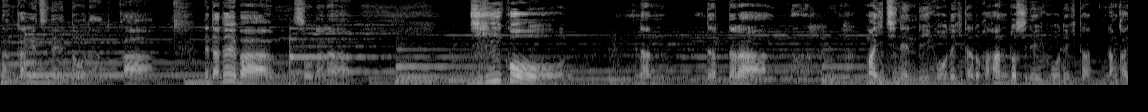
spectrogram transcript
何ヶ月でどうだとか。で例えばそうだな。自費移行なんだったらまあ、1年で移行できたとか半年で移行できた。なんか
